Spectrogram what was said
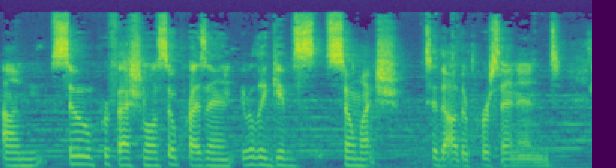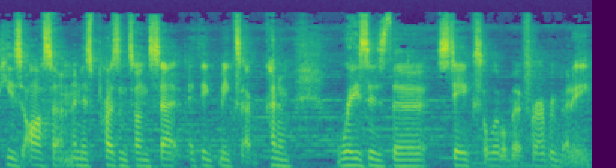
um, so professional, so present. It really gives so much to the other person, and he's awesome. And his presence on set, I think, makes that kind of raises the stakes a little bit for everybody.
